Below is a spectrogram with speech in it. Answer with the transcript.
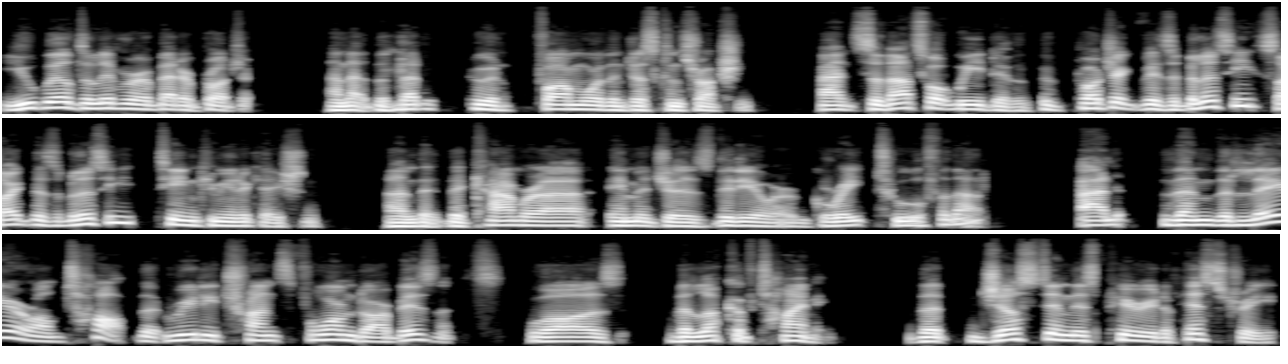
you will deliver a better project. And that, that do far more than just construction. And so that's what we do. Project visibility, site visibility, team communication. And the, the camera, images, video are a great tool for that. And then the layer on top that really transformed our business was the luck of timing that just in this period of history,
